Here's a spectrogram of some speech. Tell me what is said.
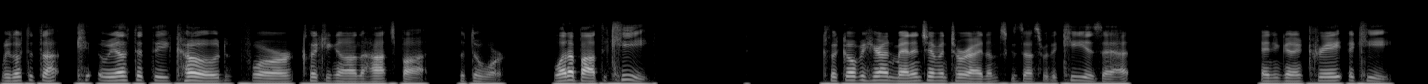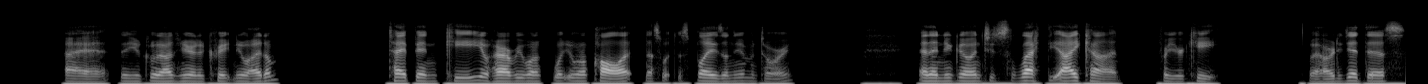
we looked at the we looked at the code for clicking on the hotspot, the door. What about the key? Click over here on Manage Inventory Items because that's where the key is at, and you're going to create a key. Uh, then you go down here to create new item. Type in key or however you want what you want to call it. That's what displays on the inventory. And then you're going to select the icon for your key. We already did this.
